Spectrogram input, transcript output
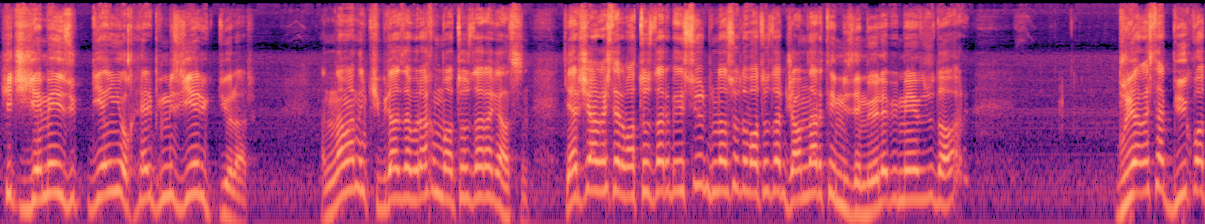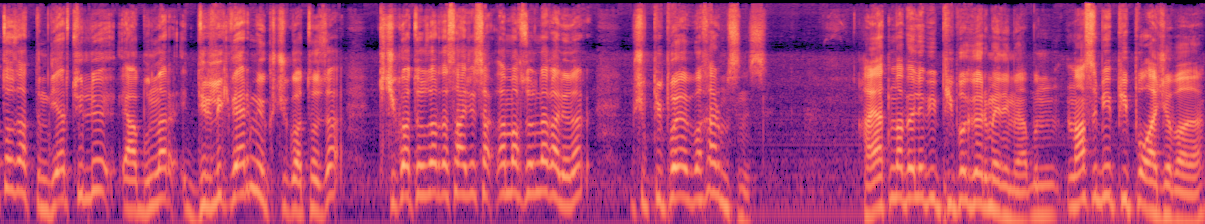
Hiç yemeyiz yük diyen yok. Hepimiz yerik diyorlar. Anlamadım ki biraz da bırakın vatozlara kalsın. Gerçi arkadaşlar vatozları besliyoruz. Bundan sonra da vatozlar camları temizlemiyor. Öyle bir mevzu da var. Buraya arkadaşlar büyük vatoz attım. Diğer türlü ya bunlar dirlik vermiyor küçük vatoza. Küçük vatozlar da sadece saklanmak zorunda kalıyorlar. Şu pipoya bir bakar mısınız? Hayatımda böyle bir pipo görmedim ya. Bu nasıl bir pipo acaba lan?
